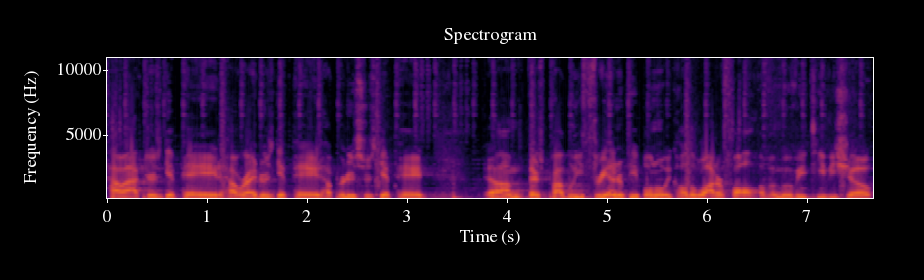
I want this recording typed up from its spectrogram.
how actors get paid, how writers get paid, how producers get paid. Um, there's probably 300 people in what we call the waterfall of a movie, TV show,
